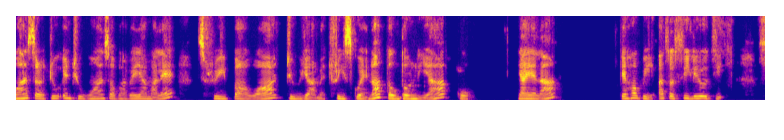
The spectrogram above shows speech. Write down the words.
1ဆိုတော့2 into 1ဆိုတော့ဘာပဲရမှာလဲ3 power 2ရမယ်3 square เนาะ3 3လီယာ9ရရဲ့လားကဲဟုတ်ပြီအဲ့ဆို C လေးကိုကြည့် C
